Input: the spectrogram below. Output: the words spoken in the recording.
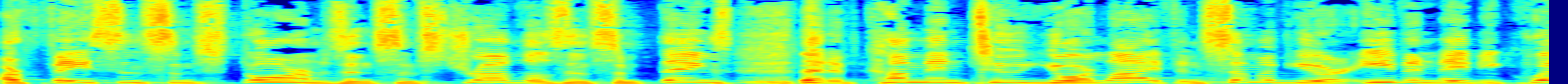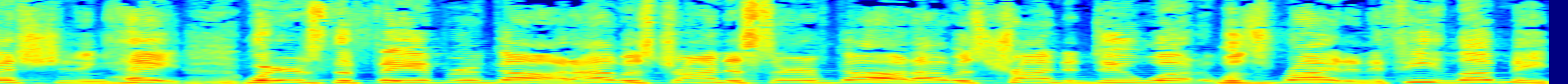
are facing some storms and some struggles and some things that have come into your life. And some of you are even maybe questioning, hey, where's the favor of God? I was trying to serve God. I was trying to do what was right. And if he loved me,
